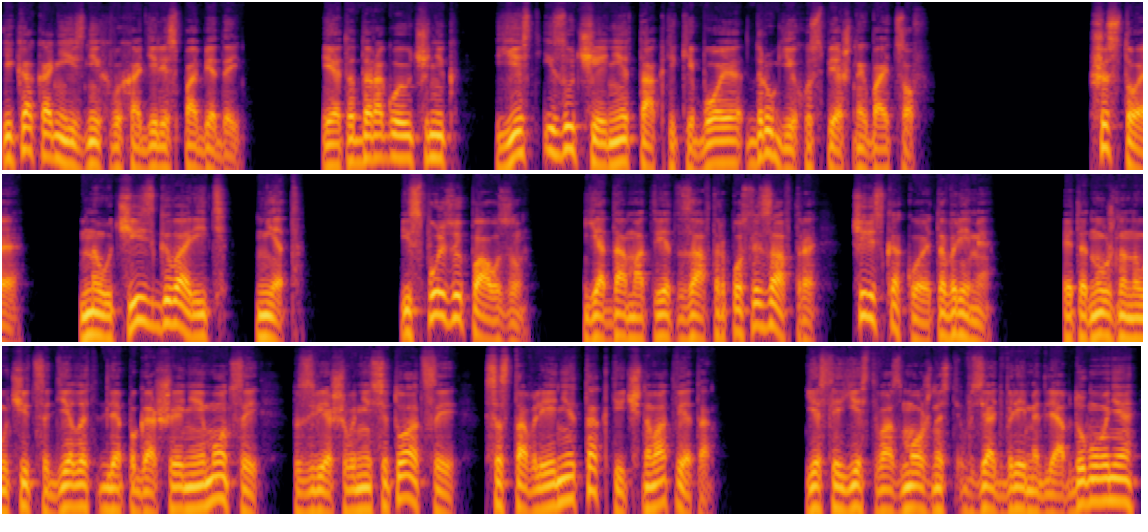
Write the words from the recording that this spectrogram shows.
и как они из них выходили с победой. И это, дорогой ученик, есть изучение тактики боя других успешных бойцов. Шестое. Научись говорить «нет». Используй паузу. Я дам ответ завтра-послезавтра, через какое-то время. Это нужно научиться делать для погашения эмоций, взвешивания ситуации, составления тактичного ответа. Если есть возможность взять время для обдумывания,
